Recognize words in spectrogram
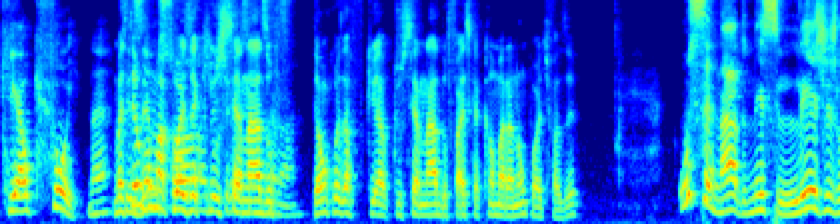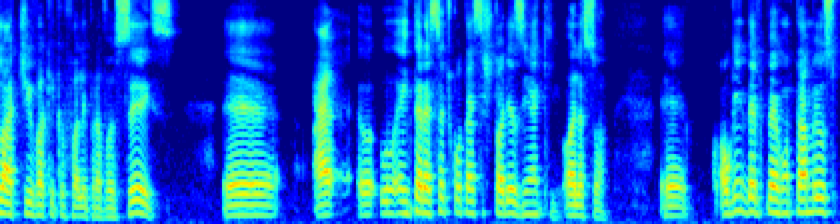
que é o que foi, né? Mas tem Fizemos alguma só coisa que o investigação do Senado. Tem alguma coisa que, que o Senado faz que a Câmara não pode fazer? O Senado, nesse legislativo aqui que eu falei para vocês, é, é interessante contar essa historiazinha aqui. Olha só. É, alguém deve perguntar, meus,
